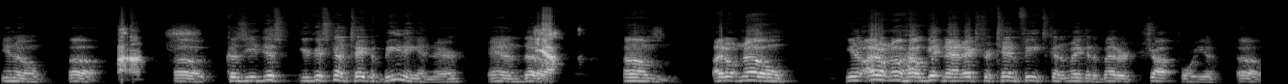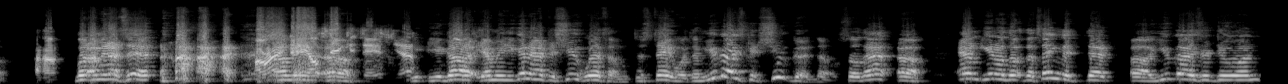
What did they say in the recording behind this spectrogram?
you know, uh, Uh-huh. because you just you're just going to take a beating in there, and uh, Yeah. um, I don't know, you know, I don't know how getting that extra ten feet is going to make it a better shot for you. Uh, Uh-huh. but I mean that's it. All right. I mean, hey, I'll take uh, it, Dave. Yeah. you, you gotta i mean you're gonna have to shoot with them to stay with them you guys can shoot good though so that uh and you know the, the thing that that uh you guys are doing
